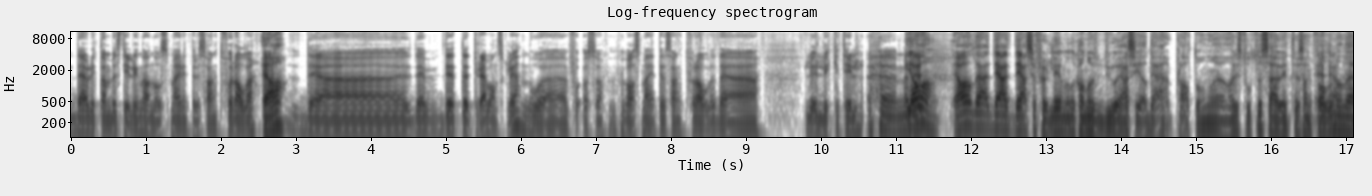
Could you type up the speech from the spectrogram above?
det er jo litt av en bestilling, da. Noe som er interessant for alle. Ja, Det, det, det, tror jeg er vanskelig. Noe for, altså, hva som er interessant for alle, det Lykke til med ja, det. ja det, er, det, er, det er selvfølgelig Men nå kan jo du og jeg si at det er Platon og Aristoteles er jo interessant for alle, Ja, men det,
